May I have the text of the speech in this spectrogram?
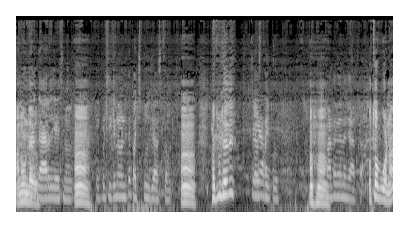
అన్నం ఆ, ఇప్పుడు చికెన్ వండితే పచ్చి పులుసు చేస్తాం. ఆ. పచ్చి పులుసు ఏది? చేస్తా ఇప్పుడు. మంట మీద చేస్తా ఉత్తప్పుకోనా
